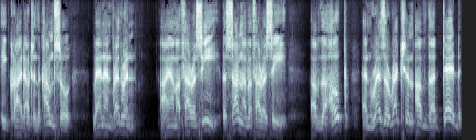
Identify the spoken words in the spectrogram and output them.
he cried out in the council, Men and brethren, I am a Pharisee, the son of a Pharisee. Of the hope and resurrection of the dead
